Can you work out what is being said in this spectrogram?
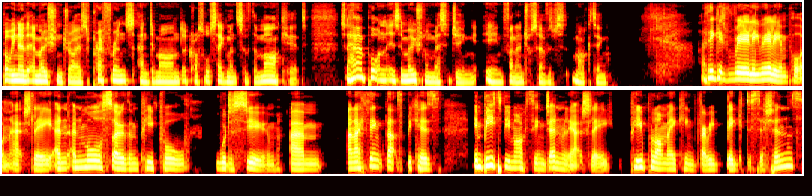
but we know that emotion drives preference and demand across all segments of the market. So, how important is emotional messaging in financial service marketing? I think it's really, really important, actually, and, and more so than people would assume. Um, and I think that's because in B2B marketing generally, actually, people are making very big decisions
